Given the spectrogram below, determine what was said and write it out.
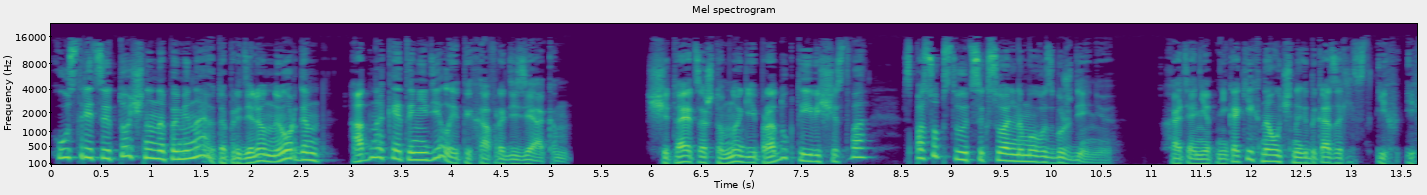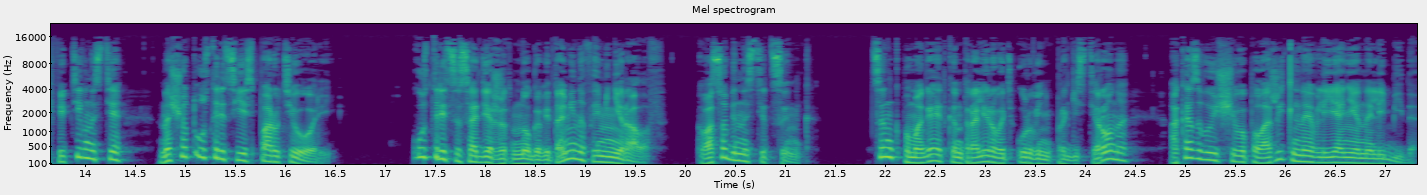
Устрицы точно напоминают определенный орган, однако это не делает их афродизиаком. Считается, что многие продукты и вещества способствуют сексуальному возбуждению. Хотя нет никаких научных доказательств их эффективности, Насчет устриц есть пару теорий. Устрицы содержат много витаминов и минералов, в особенности цинк. Цинк помогает контролировать уровень прогестерона, оказывающего положительное влияние на либидо.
